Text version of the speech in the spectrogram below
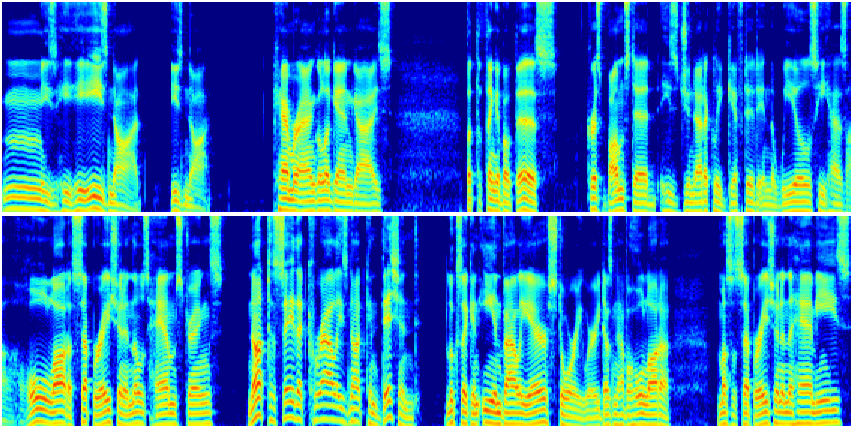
mm, he's he, he's not. He's not. Camera angle again, guys. But the thing about this, Chris Bumstead, he's genetically gifted in the wheels. He has a whole lot of separation in those hamstrings. Not to say that Kiraly's not conditioned. Looks like an Iain Valliere story where he doesn't have a whole lot of muscle separation in the hammies,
